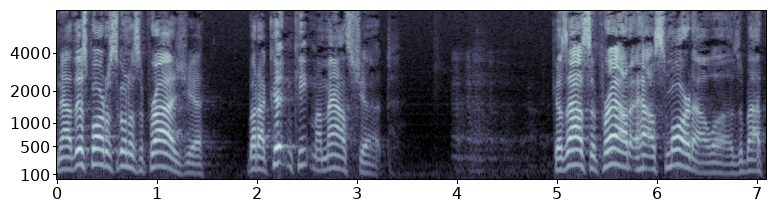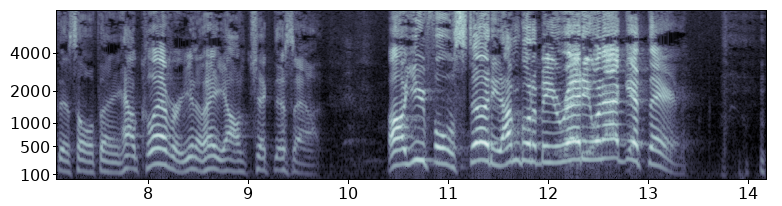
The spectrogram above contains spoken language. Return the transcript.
now, this part is going to surprise you, but I couldn't keep my mouth shut. Because I was so proud of how smart I was about this whole thing. How clever, you know, hey, y'all, check this out. All you fools studied, I'm going to be ready when I get there.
